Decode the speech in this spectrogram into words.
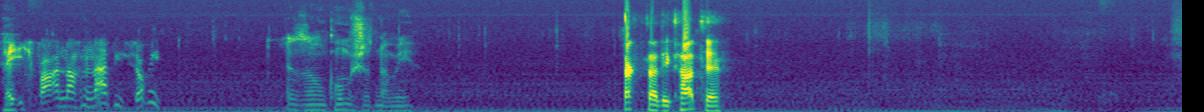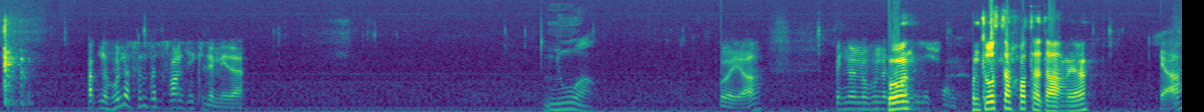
Hey, ich fahre nach dem Navi, sorry. Das ist so ein komisches Navi. Sagt da die Karte. Ich habe nur 125 Kilometer. Nur. Oh ja. Bin nur noch Wo? 120 gefahren. Und du bist nach Rotterdam, ja? Ja.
